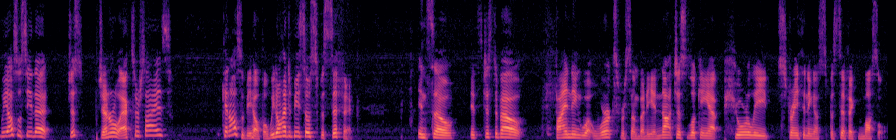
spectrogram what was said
we also see that just general exercise can also be helpful. We don't have to be so specific. And so it's just about finding what works for somebody and not just looking at purely strengthening a specific muscle.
